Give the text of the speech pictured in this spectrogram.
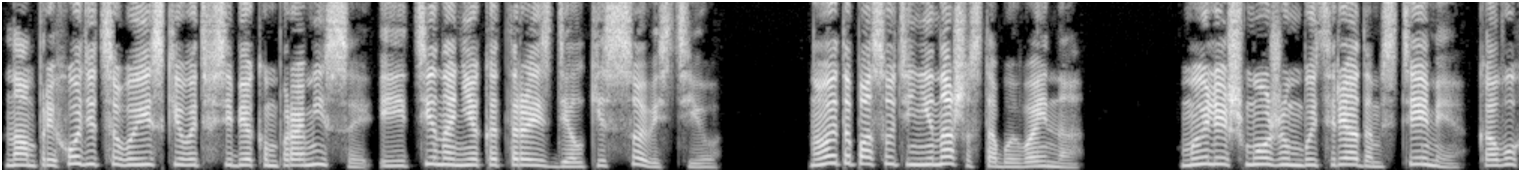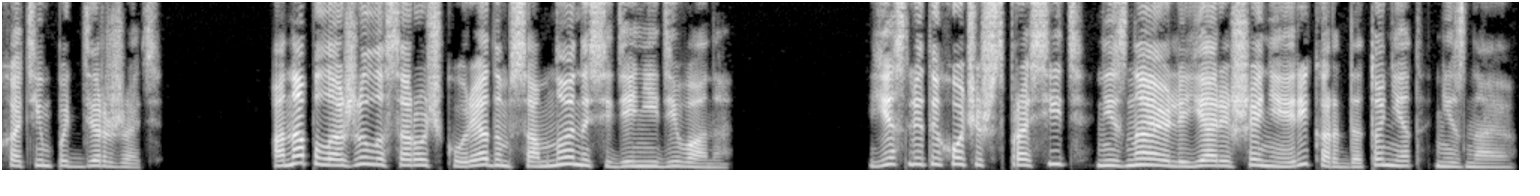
«Нам приходится выискивать в себе компромиссы и идти на некоторые сделки с совестью. Но это, по сути, не наша с тобой война. Мы лишь можем быть рядом с теми, кого хотим поддержать». Она положила сорочку рядом со мной на сиденье дивана. «Если ты хочешь спросить, не знаю ли я решение Рикарда, то нет, не знаю».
